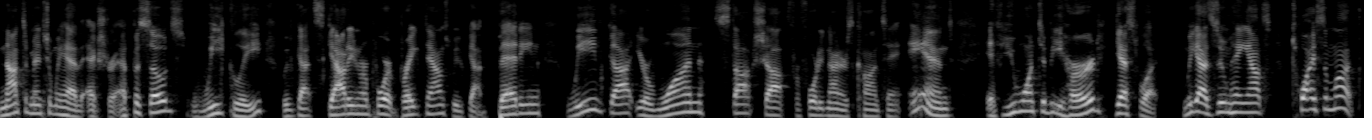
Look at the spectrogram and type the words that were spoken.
not to mention, we have extra episodes weekly. We've got scouting report breakdowns. We've got betting. We've got your one stop shop for 49ers content. And if you want to be heard, guess what? We got Zoom Hangouts twice a month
